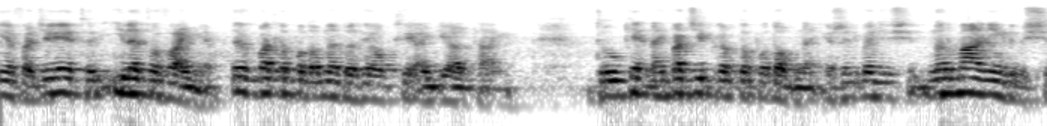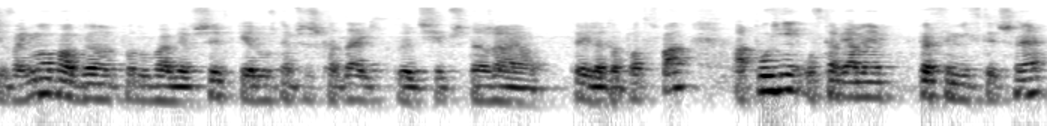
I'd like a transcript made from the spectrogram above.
nie zadzieje, to ile to zajmie? To jest bardzo podobne do tej opcji ideal time. Drugie, najbardziej prawdopodobne, jeżeli będzie się normalnie, gdybyś się zajmował, biorąc pod uwagę wszystkie różne przeszkadzajki, które Ci się przydarzają, to ile to potrwa, a później ustawiamy pesymistyczne,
